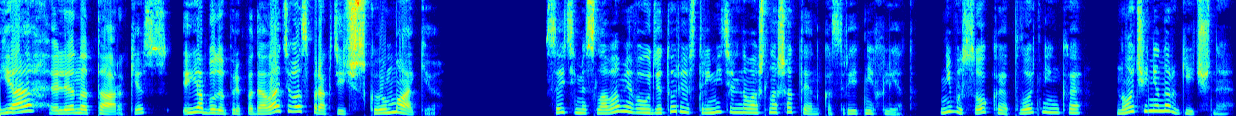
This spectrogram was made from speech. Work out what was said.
«Я Елена Таркис, и я буду преподавать у вас практическую магию». С этими словами в аудиторию стремительно вошла шатенка средних лет. Невысокая, плотненькая, но очень энергичная.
